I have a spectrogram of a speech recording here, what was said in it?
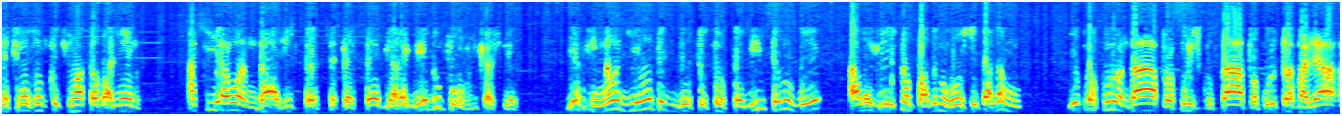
e assim nós vamos continuar trabalhando. Aqui ao andar a gente percebe a alegria do povo de Caxias. Assim, não adianta dizer que eu estou feliz se eu não ver a alegria estampada no rosto de cada um. E eu procuro andar, procuro escutar, procuro trabalhar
